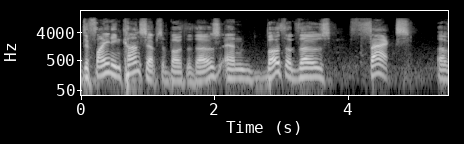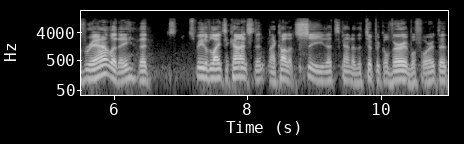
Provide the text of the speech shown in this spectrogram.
defining concepts of both of those, and both of those facts of reality that speed of light's a constant, I call it c, that's kind of the typical variable for it, that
